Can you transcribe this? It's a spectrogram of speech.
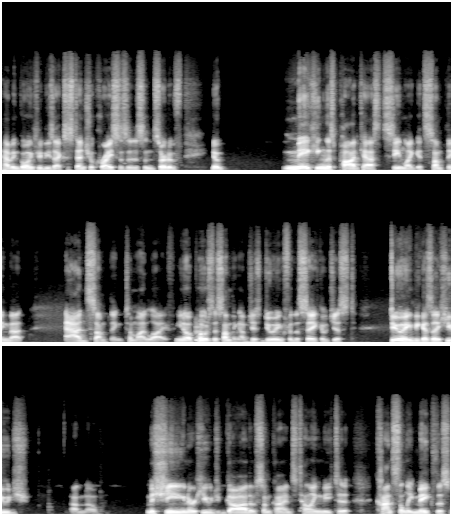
having going through these existential crises and sort of you know making this podcast seem like it's something that adds something to my life you know opposed mm. to something i'm just doing for the sake of just doing because a huge i don't know machine or huge god of some kind is telling me to constantly make this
